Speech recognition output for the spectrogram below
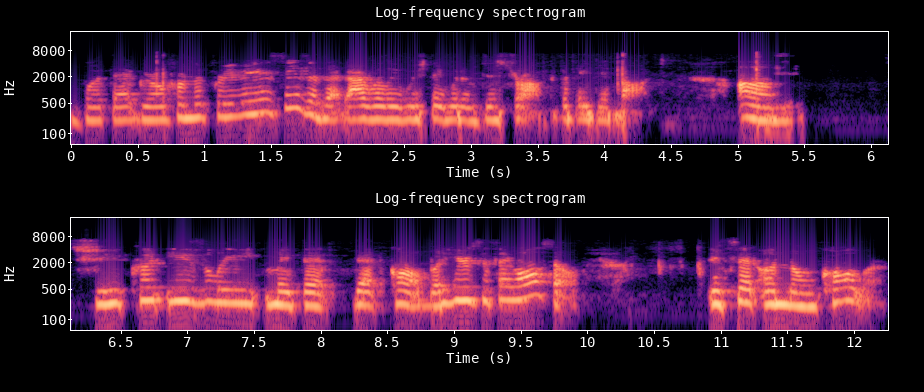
But that girl from the previous season that I really wish they would have just dropped, but they did not. Um, she could easily make that that call. But here's the thing, also it said unknown caller.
